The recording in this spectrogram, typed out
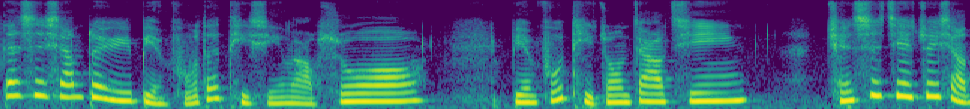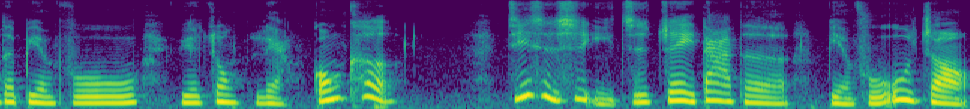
但是相对于蝙蝠的体型来说，蝙蝠体重较轻。全世界最小的蝙蝠约重两公克，即使是已知最大的蝙蝠物种，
